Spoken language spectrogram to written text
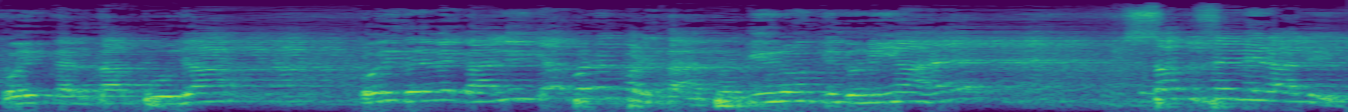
कोई करता पूजा, कोई देवे गाली, क्या फ़र्क पड़ता है? फकीरों की दुनिया है सबसे निराली।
